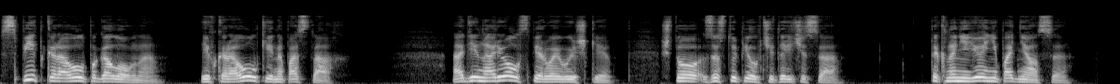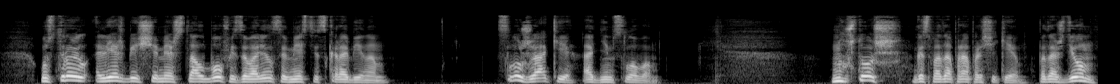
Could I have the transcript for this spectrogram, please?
Спит караул поголовно. И в караулке, и на постах. Один орел с первой вышки, что заступил в четыре часа, так на нее и не поднялся. Устроил лежбище меж столбов и завалился вместе с карабином. Служаки, одним словом. «Ну что ж, господа прапорщики, подождем,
